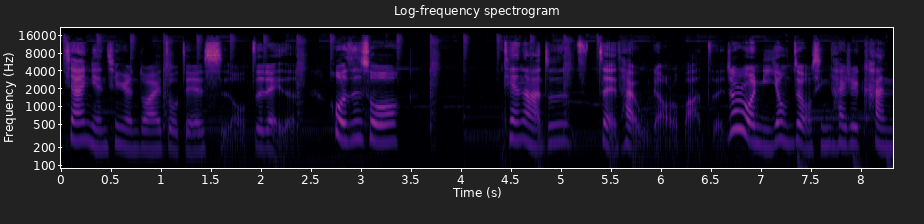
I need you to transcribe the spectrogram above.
现在年轻人都在做这些事哦之类的，或者是说，天哪，就是这也太无聊了吧？对，就如果你用这种心态去看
